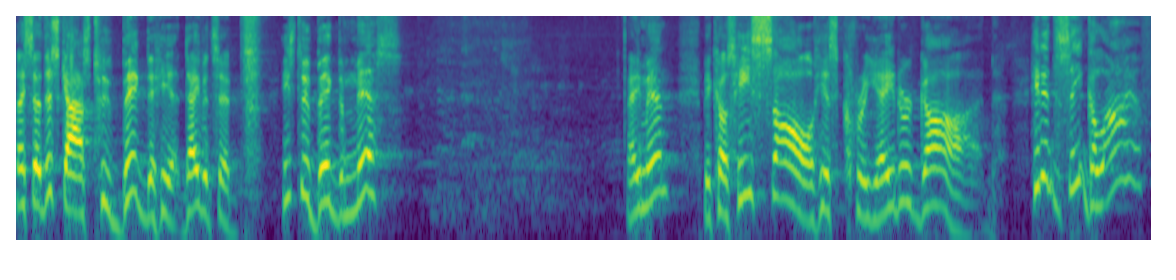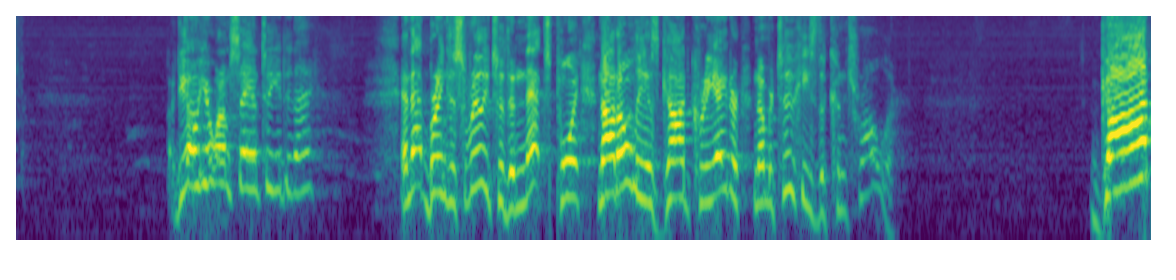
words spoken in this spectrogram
They said, This guy's too big to hit. David said, He's too big to miss. Amen? Because he saw his creator God. He didn't see Goliath. Do y'all hear what I'm saying to you today? And that brings us really to the next point. Not only is God creator, number two, he's the controller. God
